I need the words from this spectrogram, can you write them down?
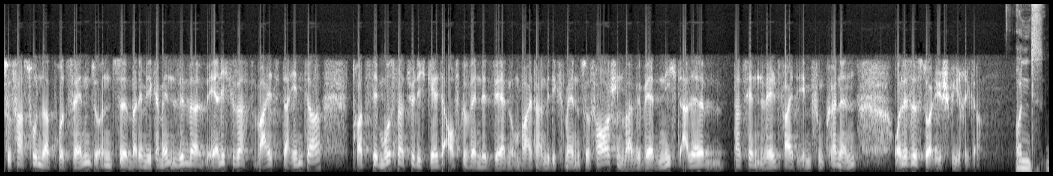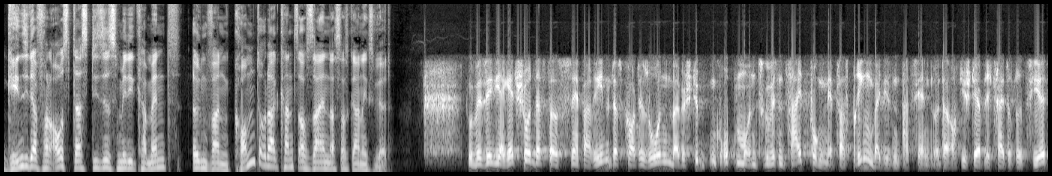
zu fast 100 Prozent. Und äh, bei den Medikamenten sind wir ehrlich gesagt weit dahinter. Trotzdem muss natürlich Geld aufgewendet werden, um weiter an Medikamenten zu forschen, weil wir werden nicht alle Patienten weltweit impfen können. Und es ist deutlich schwieriger. Und gehen Sie davon aus, dass dieses Medikament irgendwann kommt oder kann es auch sein, dass das gar nichts wird? Nun, wir sehen ja jetzt schon, dass das Heparin und das Cortison bei bestimmten Gruppen und zu gewissen Zeitpunkten etwas bringen bei diesen Patienten und dann auch die Sterblichkeit reduziert.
